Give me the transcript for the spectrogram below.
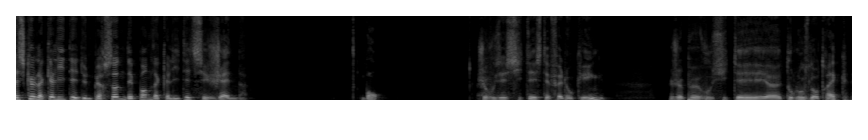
est-ce que la qualité d'une personne dépend de la qualité de ses gènes? Bon. Je vous ai cité Stephen Hawking. Je peux vous citer euh, Toulouse-Lautrec.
